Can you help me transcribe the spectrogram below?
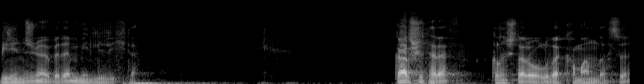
Birinci növbədə millilikdə. Qarşı tərəf Qılıncdaroğlu və komandası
